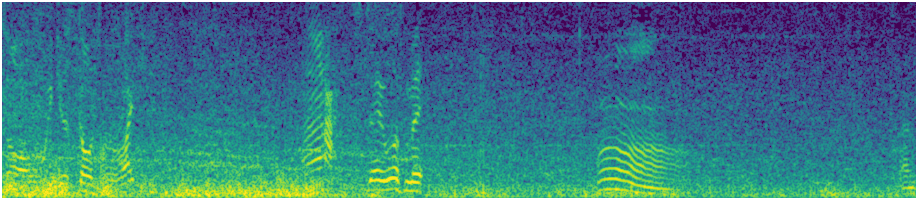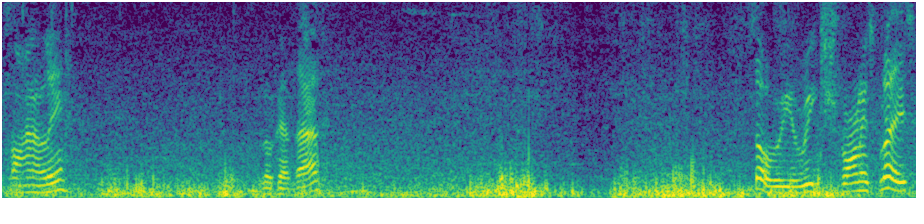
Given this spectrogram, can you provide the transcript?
So we just go to the right. Ah, stay with me. And finally, look at that. So we reached Ronny's place.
